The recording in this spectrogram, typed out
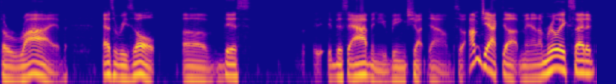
thrive as a result of this this avenue being shut down. So I'm jacked up, man. I'm really excited.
